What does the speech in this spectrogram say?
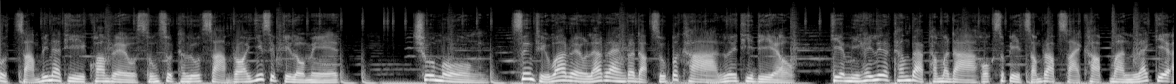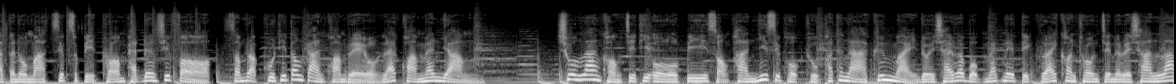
3.3 วินาทีความเร็วสูงสุดทะลุ 320 กิโลเมตร ชั่วโมง ซึ่งถือว่าเร็วและแรงระดับซูเปอร์คาร์เลยทีเดียว เกียร์มีให้เลือกทั้งแบบธรรมดา 6 สปีดสำหรับสายขับมันและเกียร์อัตโนมัติ 10 สปีดพร้อมแพดเดิลชิฟฟอร์สำหรับผู้ที่ต้องการความเร็วและความแม่นยำ ช่วงล่างของ GTO ปี 2026 ถูกพัฒนาขึ้นใหม่โดยใช้ระบบ Magnetic Ride Control Generation ล่า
